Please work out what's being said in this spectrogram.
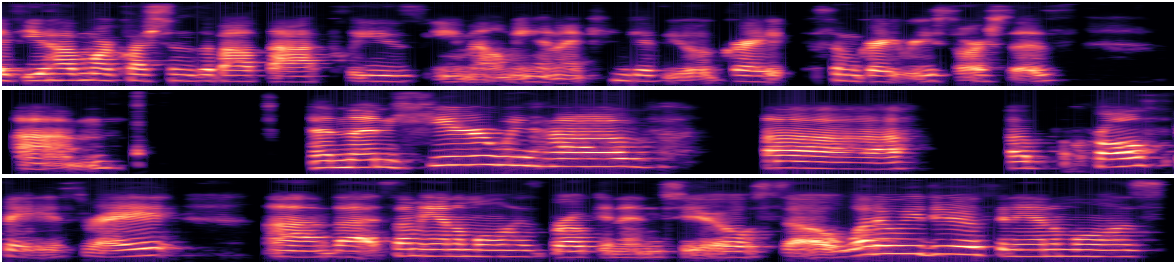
if you have more questions about that, please email me and I can give you a great some great resources. Um, and then here we have uh, a crawl space, right? Um, that some animal has broken into. So what do we do if an animal is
